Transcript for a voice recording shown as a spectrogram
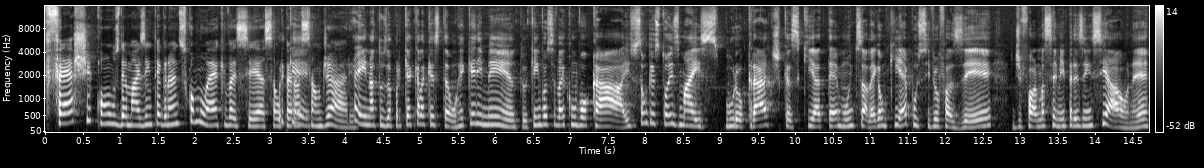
feche com os demais integrantes como é que vai ser essa porque, operação diária. É, Inatuza, porque aquela questão, requerimento, quem você vai convocar, isso são questões mais burocráticas que até muitos alegam que é possível fazer de forma semipresencial, né?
